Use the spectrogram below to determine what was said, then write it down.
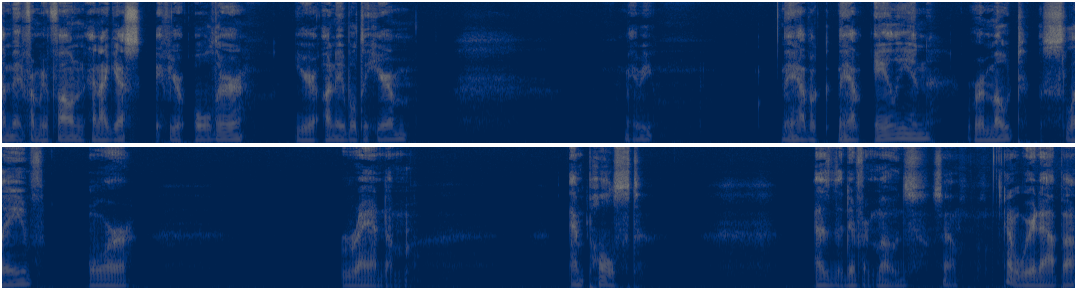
emit from your phone. And I guess if you're older, you're unable to hear them. Maybe they have a they have alien, remote, slave, or random, and pulsed as the different modes. So kind of weird app, huh?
